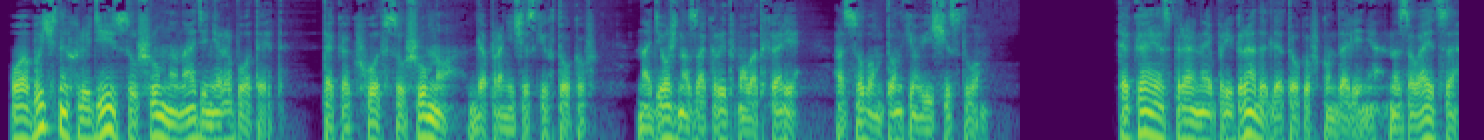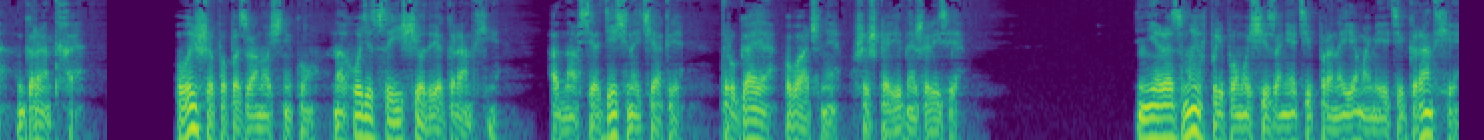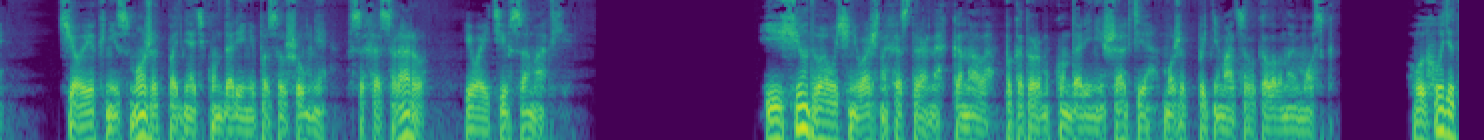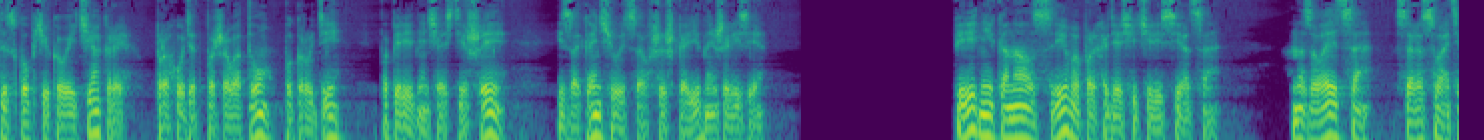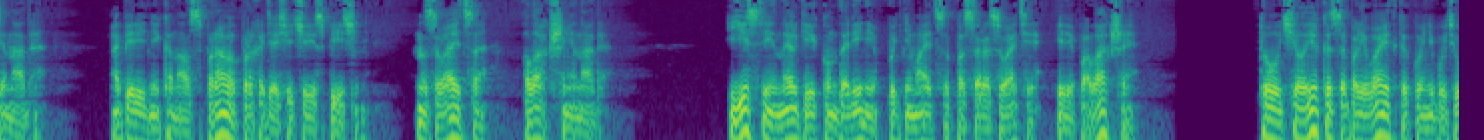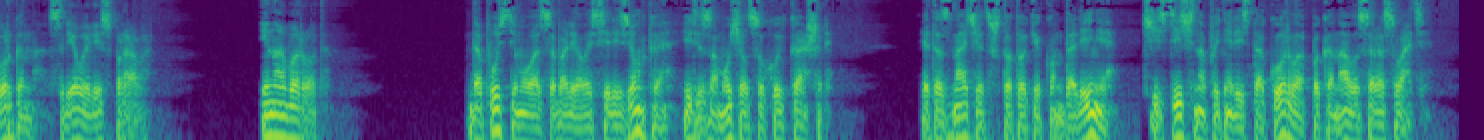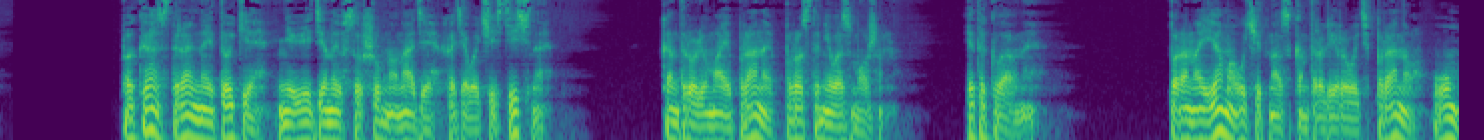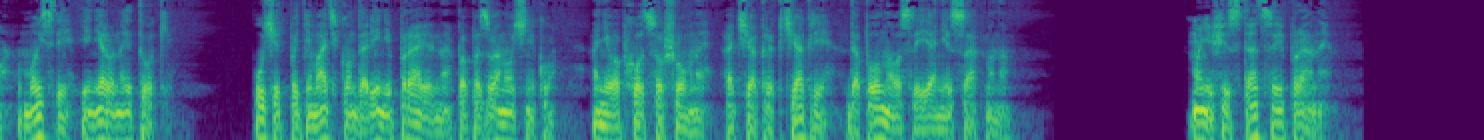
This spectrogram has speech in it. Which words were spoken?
У обычных людей сушумна на день не работает, так как вход в сушумну для пранических токов надежно закрыт в Маладхаре особым тонким веществом – Такая астральная преграда для токов кундалини называется грантха. Выше по позвоночнику находятся еще две грантхи. Одна в сердечной чакре, другая в аджне, в шишковидной железе. Не размыв при помощи занятий пранаямами эти грантхи, человек не сможет поднять кундалини по сушумне в сахасрару и войти в самадхи. Еще два очень важных астральных канала, по которым кундалини шакти может подниматься в головной мозг. Выходят из копчиковой чакры, проходят по животу, по груди, по передней части шеи и заканчиваются в шишковидной железе. Передний канал слева, проходящий через сердце, называется Сарасвати Нада, а передний канал справа, проходящий через печень, называется Лакшини Нада. Если энергия кундалини поднимается по Сарасвате или по Лакше, то у человека заболевает какой-нибудь орган слева или справа. И наоборот. Допустим, у вас заболела селезенка или замучил сухой кашель. Это значит, что токи кундалини частично поднялись до горла по каналу Сарасвати. Пока астральные токи не введены в сушумну наде хотя бы частично – Контроль ума и праны просто невозможен. Это главное. Пранаяма учит нас контролировать прану, ум, мысли и нервные токи. Учит поднимать кундалини правильно, по позвоночнику, а не в обход сушумны, от чакры к чакре до полного слияния с атманом. Манифестации праны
